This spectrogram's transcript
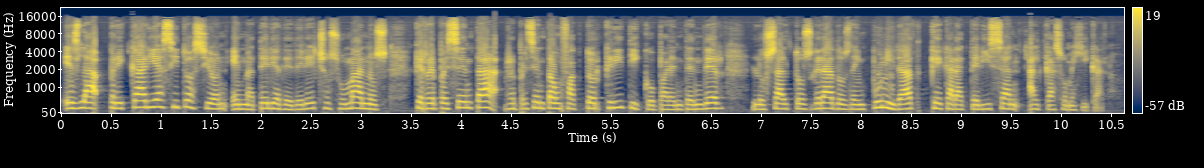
es la precaria situación en materia de derechos humanos, que representa, representa un factor crítico para entender los altos grados de impunidad que caracterizan al caso mexicano.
